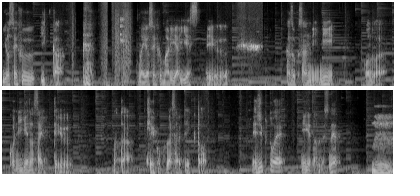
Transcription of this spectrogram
ヨセフ一家、まあ、ヨセフマリアイエスっていう家族3人に今度はこう逃げなさいっていうまた警告がされていくと。エジプトへ逃げたんですね。うん、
